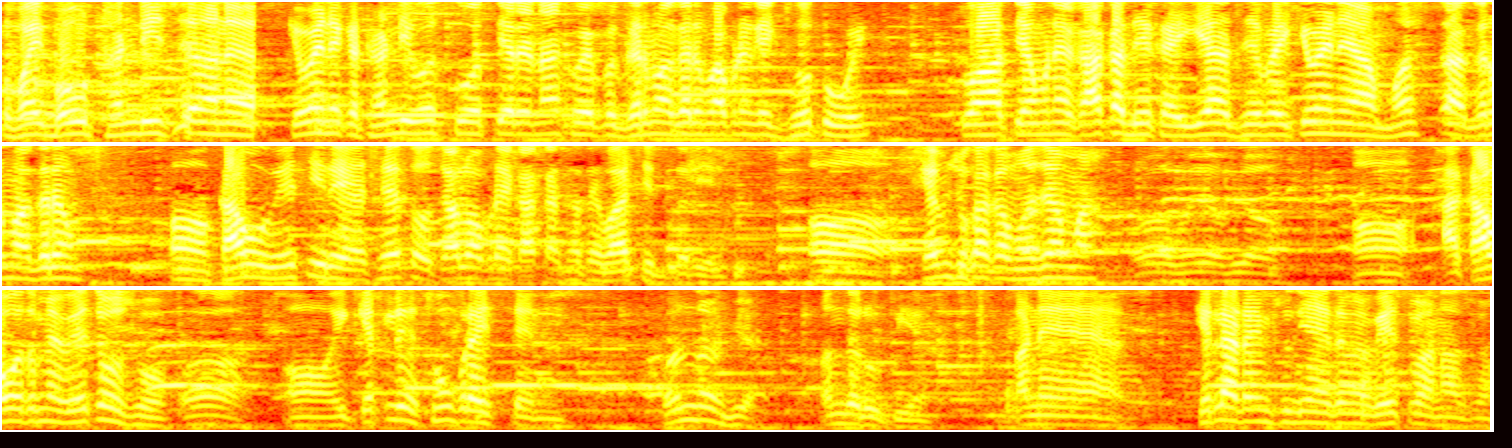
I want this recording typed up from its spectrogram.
તો ભાઈ બહુ ઠંડી છે અને કહેવાય ને કે ઠંડી વસ્તુ અત્યારે ના ખવાય પણ ગરમા ગરમ આપણે કંઈક જોતું હોય તો આ ત્યાં મને કાકા દેખાઈ ગયા છે. ભાઈ કહેવાય ને આ મસ્ત આ ગરમા ગરમ કાવો વેચી રહ્યા છે. તો ચાલો આપણે કાકા સાથે વાતચીત કરીએ. કેમ છો કાકા? મજામાં? આ કાવો તમે વેચો છો? એ કેટલી શું પ્રાઇસ છે એની? પંદર રૂપિયા. પંદર રૂપિયા. અને કેટલા ટાઈમ સુધી અહીં તમે વેચવાના છો?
